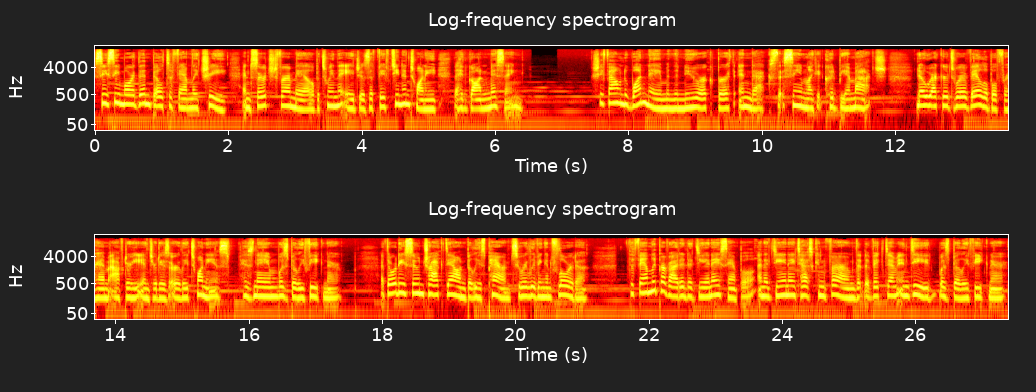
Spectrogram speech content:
Cece Moore then built a family tree and searched for a male between the ages of 15 and 20 that had gone missing, she found one name in the New York Birth Index that seemed like it could be a match. No records were available for him after he entered his early 20s. His name was Billy Fiegener. Authorities soon tracked down Billy's parents, who were living in Florida. The family provided a DNA sample, and a DNA test confirmed that the victim indeed was Billy Fiegener.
